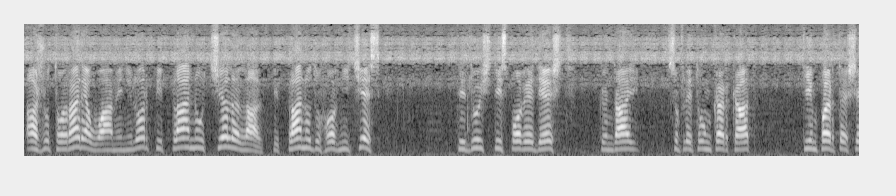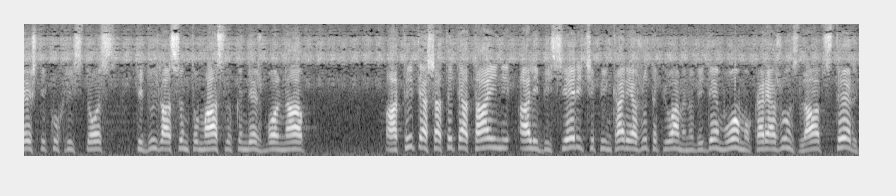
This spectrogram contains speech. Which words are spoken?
ajutorarea oamenilor pe planul celălalt, pe planul duhovnicesc. Te duci, te spovedești când ai sufletul încărcat, te împărtășești cu Hristos, te duci la Sfântul Maslu când ești bolnav, atâtea și atâtea taini ale bisericii prin care îi ajută pe oameni. Nu vedem omul care a ajuns la stări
